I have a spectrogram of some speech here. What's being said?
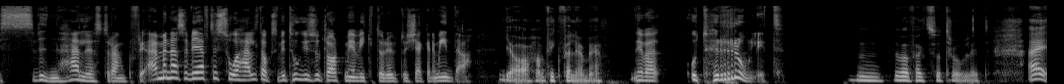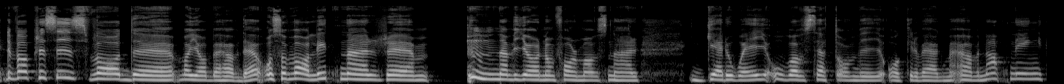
svinhärlig restaurang på fredag. Men alltså, vi har haft det så härligt också. Vi tog ju såklart med Viktor ut och käkade middag. Ja, han fick följa med. Det var otroligt. Mm, det var faktiskt otroligt. Nej, det var precis vad, eh, vad jag behövde. Och som vanligt när, eh, när vi gör någon form av sån här getaway oavsett om vi åker iväg med övernattning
